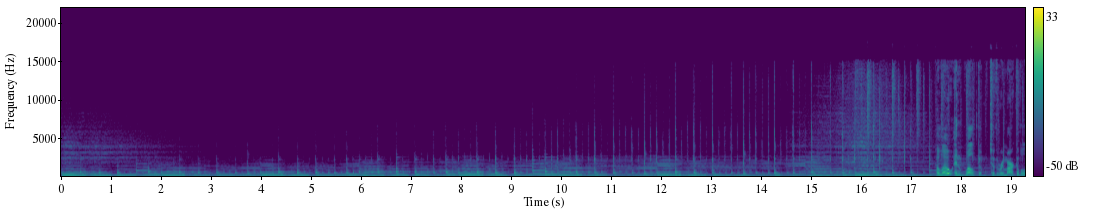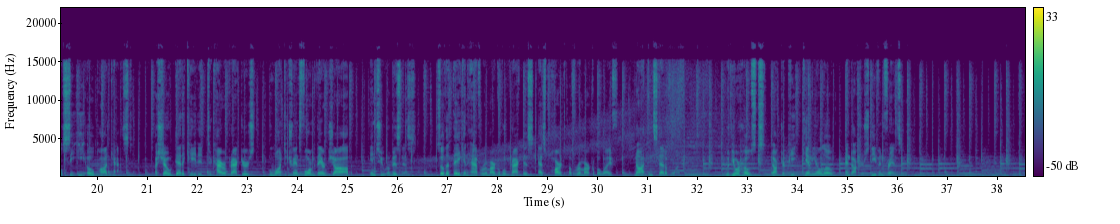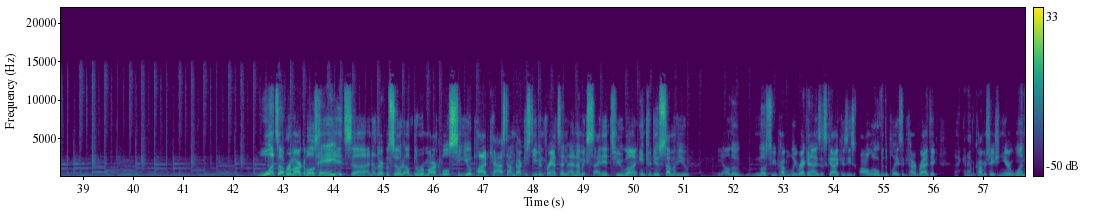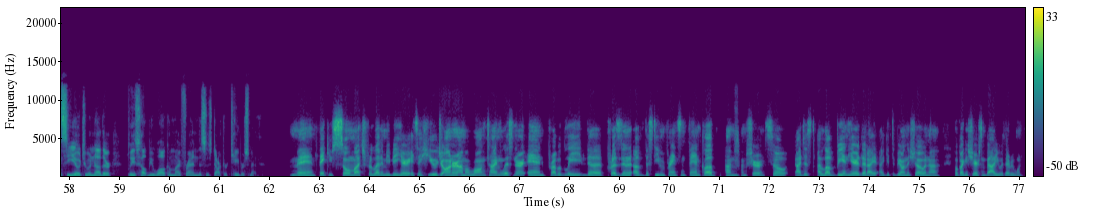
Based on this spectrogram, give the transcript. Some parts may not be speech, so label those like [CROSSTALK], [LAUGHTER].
Hello and welcome to the Remarkable CEO Podcast, a show dedicated to chiropractors who want to transform their job into a business so that they can have a remarkable practice as part of a remarkable life, not instead of one. With your hosts, Dr. Pete Camiolo and Dr. Stephen Franson. What's up, Remarkables? Hey, it's uh, another episode of the Remarkable CEO podcast. I'm Dr. Stephen Franson, and I'm excited to uh, introduce some of you, although most of you probably recognize this guy because he's all over the place in chiropractic. I can have a conversation here, one CEO to another. Please help me welcome my friend. This is Dr. Tabor Smith. Man, thank you so much for letting me be here. It's a huge honor. I'm a longtime listener and probably the president of the Stephen Franson fan club. I'm, I'm sure. So I just I love being here. That I, I get to be on the show and uh, hope I can share some value with everyone.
